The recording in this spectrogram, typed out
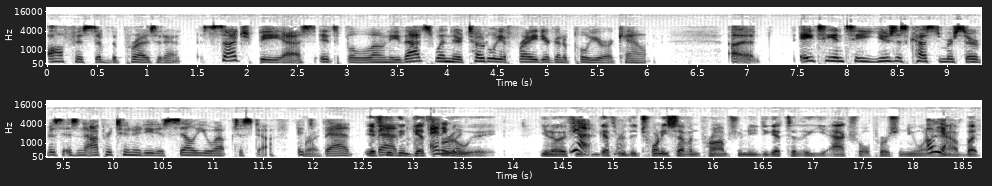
office of the president. Such BS. It's baloney. That's when they're totally afraid you're going to pull your account. Uh, AT&T uses customer service as an opportunity to sell you up to stuff. It's Right. bad. If bad. you can get Anyway. through, uh, you know, if Yeah. you can get through the 27 prompts, you need to get to the actual person you want Oh, to yeah. have. But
